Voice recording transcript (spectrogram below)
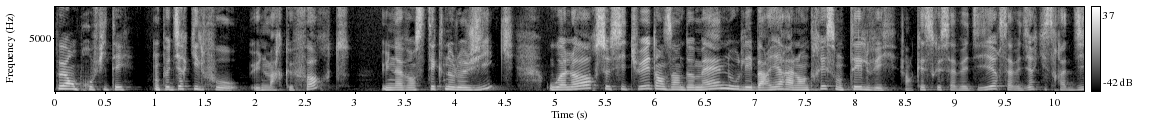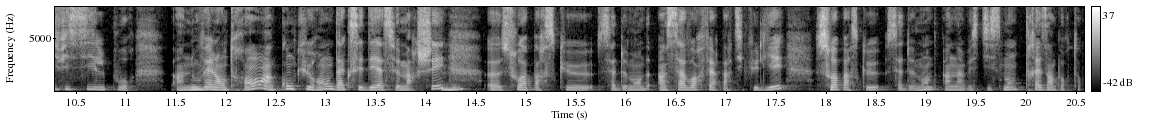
peut en profiter? On peut dire qu'il faut une marque forte, une avance technologique, ou alors se situer dans un domaine où les barrières à l'entrée sont élevées. Alors qu'est-ce que ça veut dire? Ça veut dire qu'il sera difficile pour un nouvel entrant, un concurrent, d'accéder à ce marché, Mhm. euh, soit parce que ça demande un savoir-faire particulier, soit parce que ça demande un investissement très important.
